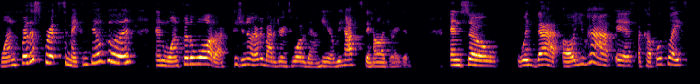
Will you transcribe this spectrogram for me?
one for the spritz to make them feel good, and one for the water because you know everybody drinks water down here. We have to stay hydrated. And so with that, all you have is a couple of plates,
